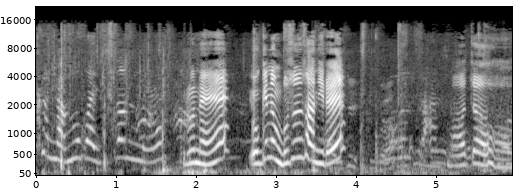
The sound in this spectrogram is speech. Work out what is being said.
큰 나무가 있었네. 그러네. 여기는 무슨 산이래? 맞아.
